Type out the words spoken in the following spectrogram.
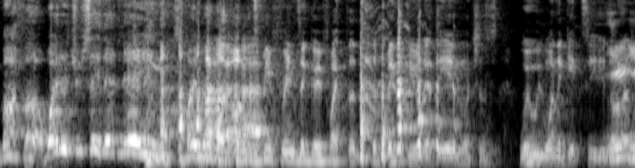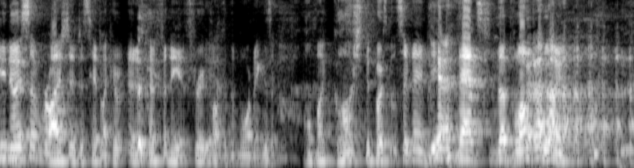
Martha, why did you say that name? It's my mother. Oh, let's be friends and go fight the, the big dude at the end, which is where we want to get to. You know, You, what I you mean? know, some writer just had like a, an epiphany at three o'clock Yeah. in the morning. He's like, "Oh my gosh, they both got the same name." Yeah. that's the plot point.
